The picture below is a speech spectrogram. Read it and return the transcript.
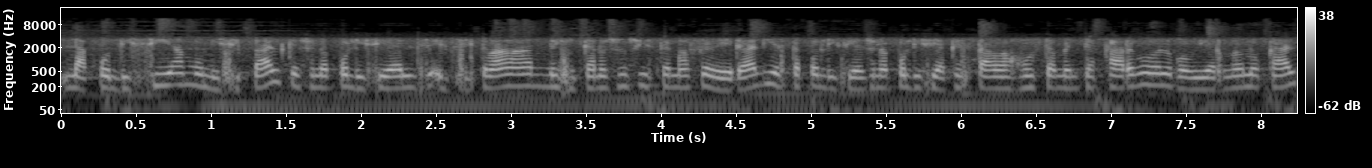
la policía municipal, que es una policía, el, el sistema mexicano es un sistema federal y esta policía es una policía que estaba justamente a cargo del gobierno local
